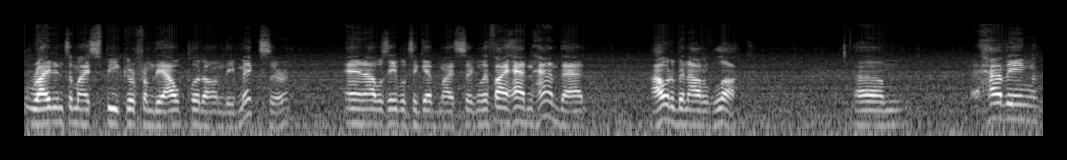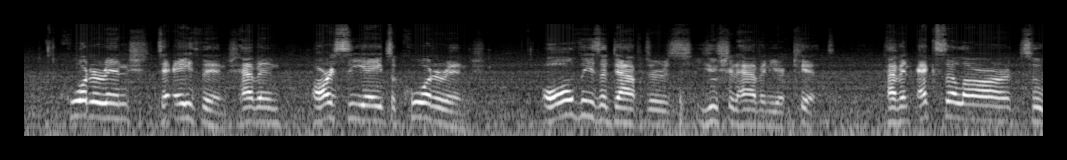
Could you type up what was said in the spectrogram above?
right into my speaker from the output on the mixer, and I was able to get my signal. If I hadn't had that, I would have been out of luck. Um, having quarter inch to eighth inch, having RCA to quarter inch, all these adapters you should have in your kit. Having XLR to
